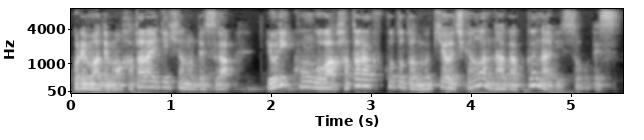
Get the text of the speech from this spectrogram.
これまでも働いてきたのですが、より今後は働くことと向き合う時間が長くなりそうです。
